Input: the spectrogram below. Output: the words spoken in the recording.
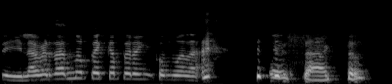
Sí, la verdad no peca, pero incomoda. Exacto.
